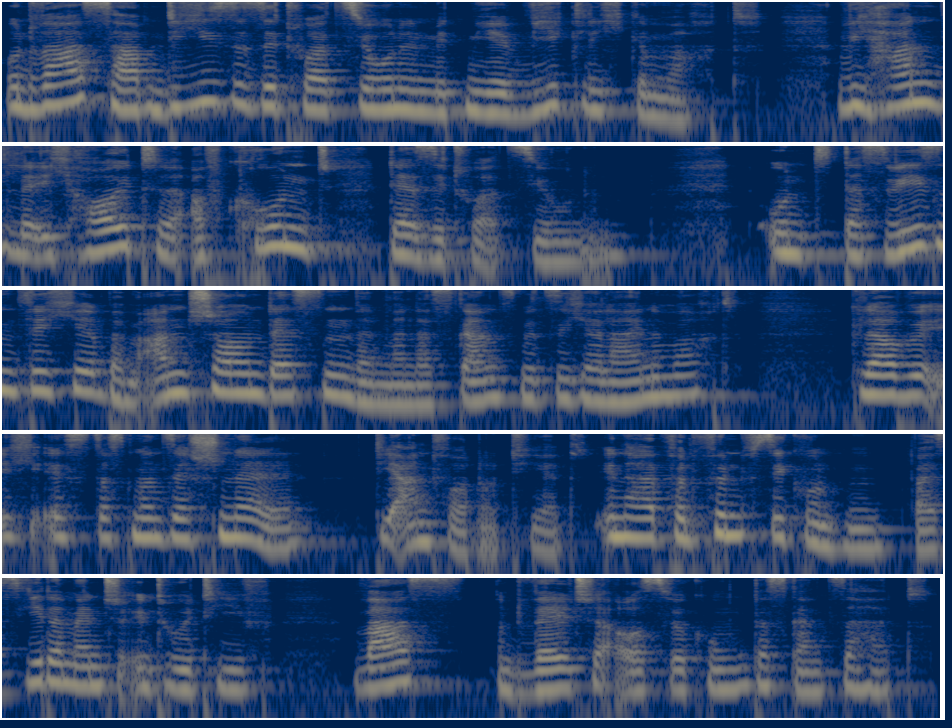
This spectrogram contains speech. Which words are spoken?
Und was haben diese Situationen mit mir wirklich gemacht? Wie handle ich heute aufgrund der Situationen? Und das Wesentliche beim Anschauen dessen, wenn man das ganz mit sich alleine macht, glaube ich, ist, dass man sehr schnell die Antwort notiert. Innerhalb von fünf Sekunden weiß jeder Mensch intuitiv, was und welche Auswirkungen das Ganze hat.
